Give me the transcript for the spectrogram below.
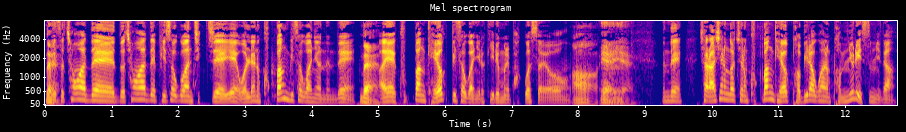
네. 그래서 청와대도 청와대 비서관 직제에 원래는 국방비서관이었는데 네. 아예 국방개혁비서관 이렇게 이름을 바꿨어요. 아, 예, 음. 예. 근데 잘 아시는 것처럼 국방개혁법이라고 하는 법률이 있습니다.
